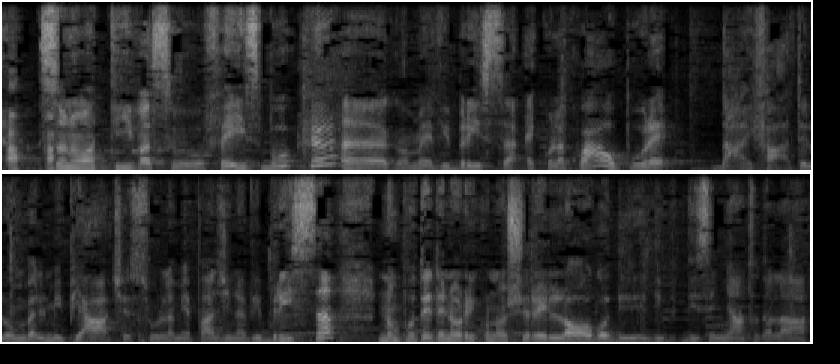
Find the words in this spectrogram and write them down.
sono attiva su Facebook eh, come Vibrissa, eccola qua, oppure dai, fatelo un bel mi piace sulla mia pagina Vibrissa. Non potete non riconoscere il logo di- di- disegnato dalla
